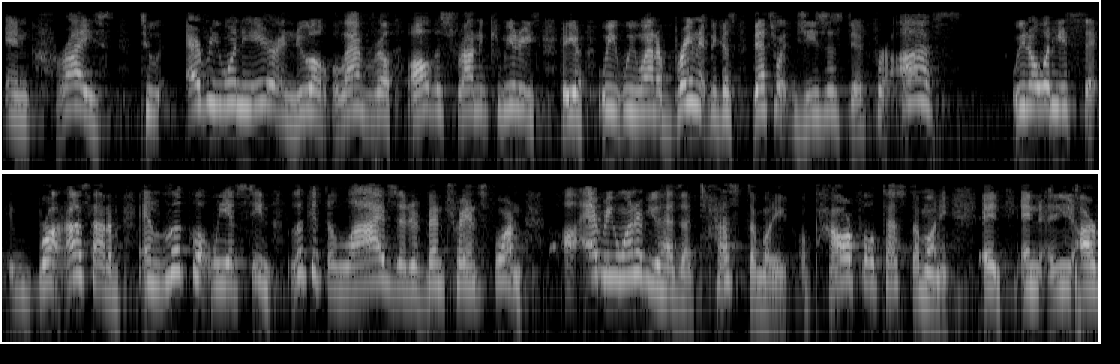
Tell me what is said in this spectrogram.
in Christ to everyone here in New Hope, Lambertville, all the surrounding communities? We, we want to bring it because that's what Jesus did for us. We know what He brought us out of. And look what we have seen. Look at the lives that have been transformed. Uh, every one of you has a testimony, a powerful testimony. And, and our,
